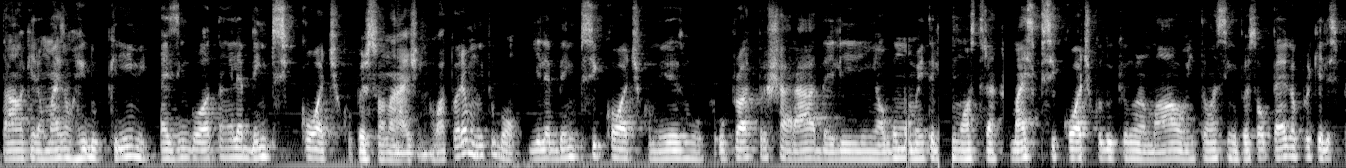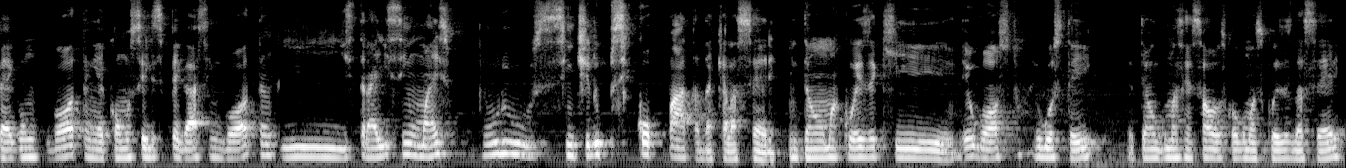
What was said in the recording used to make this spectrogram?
tal, que ele é mais um rei do crime. Mas em Gotham ele é bem psicótico o personagem. O ator é muito bom. E ele é bem psicótico mesmo. O próprio Charada, ele em algum momento ele mostra mais psicótico do que o normal. Então, assim, o pessoal pega porque eles pegam Gotham, é como se eles pegassem Gotham e extraíssem o mais puro sentido psicopata daquela série. Então é uma coisa que eu gosto, eu gostei. Eu tenho algumas ressalvas com algumas coisas da série,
